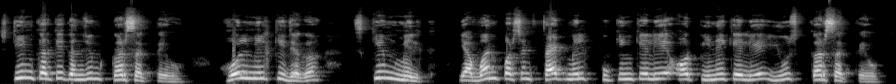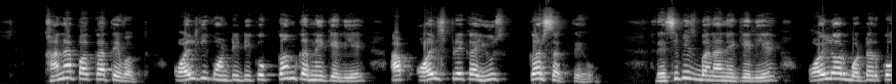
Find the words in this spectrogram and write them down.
स्टीम करके कंज्यूम कर सकते हो। होल मिल्क की जगह स्किम्ड मिल्क या one percent fat milk cooking के लिए और पीने के लिए यूज़ कर सकते हो। खाना पकाते वक्त ऑयल की क्वांटिटी को कम करने के लिए आप ऑयल स्प्रे का यूज़ कर सकते हो। रेसिपीज़ बनाने के लिए ऑयल और बटर को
